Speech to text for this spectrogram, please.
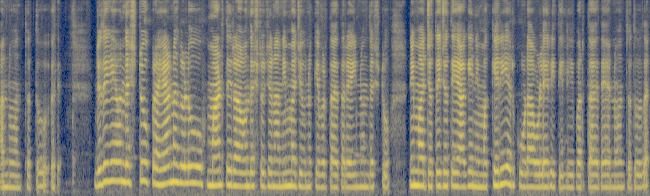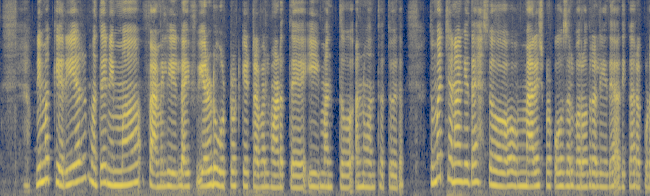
ಅನ್ನುವಂಥದ್ದು ಇದೆ. ಜೊತೆಗೆ ಒಂದಷ್ಟು ಪ್ರಯಾಣಗಳು ಮಾಡ್ತೀರಾ? ಒಂದಷ್ಟು ಜನ ನಿಮ್ಮ ಜೀವನಕ್ಕೆ ಬರ್ತಾ ಇದ್ದಾರೆ, ಇನ್ನೊಂದಷ್ಟು ನಿಮ್ಮ ಜೊತೆ ಜೊತೆಯಾಗಿ ನಿಮ್ಮ ಕೆರಿಯರ್ ಕೂಡ ಒಳ್ಳೆ ರೀತಿಯಲ್ಲಿ ಬರ್ತಾ ಇದೆ ಅನ್ನುವಂಥದ್ದು ಇದೆ. ನಿಮ್ಮ ಕೆರಿಯರ್ ಮತ್ತು ನಿಮ್ಮ ಫ್ಯಾಮಿಲಿ ಲೈಫ್ ಎರಡು ಒಟ್ಟೊಟ್ಟಿಗೆ ಟ್ರಾವೆಲ್ ಮಾಡುತ್ತೆ ಈ ಮಂತ್ ಅನ್ನುವಂಥದ್ದು ಇದೆ. ತುಂಬ ಚೆನ್ನಾಗಿದೆ. ಸೊ ಮ್ಯಾರೇಜ್ ಪ್ರಪೋಸಲ್ ಬರೋದ್ರಲ್ಲಿ ಇದೆ, ಅಧಿಕಾರ ಕೂಡ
